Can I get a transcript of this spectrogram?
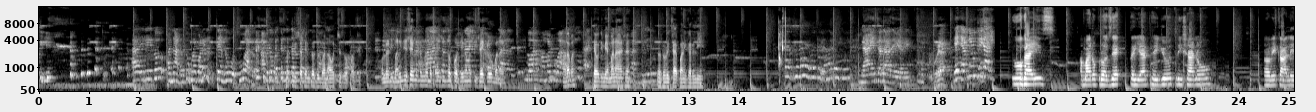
એ તોડી ના અહીંયા જોઈએ હારું તે આ ખોડ આ લાગ્યો તો તો પાછળ ખીલી આ એ તો આ નાનો ટુકડો પડે ને તેનો ઓછું આવે આપણે વચ્ચે ત્રીસા બેન જશે એટલે તમને બતાવીશું જો પ્રોજેક્ટ અમે ત્રીસા કેવો બનાવે બરાબર ત્યાં આવ્યા છે થોડી ચાય પાણી કરી અમારો પ્રોજેક્ટ તૈયાર થઈ ગયો ત્રિશાનો હવે કાલે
